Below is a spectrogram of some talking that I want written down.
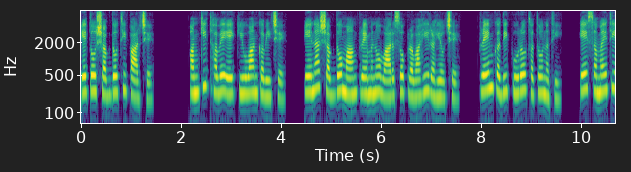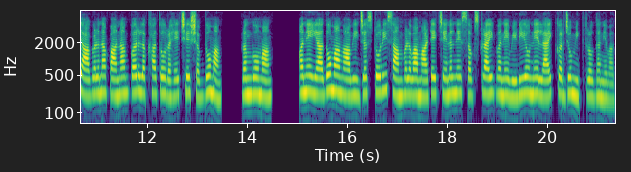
એ તો શબ્દોથી પાર છે. અંકિત હવે એક યુવાન કવિ છે. એના શબ્દોમાં પ્રેમનો વારસો પ્રવાહી રહ્યો છે. પ્રેમ કદી પૂરો થતો નથી. એ સમયથી આગળના પાના પર લખાતો રહે છે શબ્દોમાં, રંગોમાં, અને યાદોમાં આવી જ સ્ટોરી સાંભળવા માટે ચેનલને સબસ્ક્રાઇબ અને વિડીયોને લાઇક કરજો મિત્રો, ધન્યવાદ.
